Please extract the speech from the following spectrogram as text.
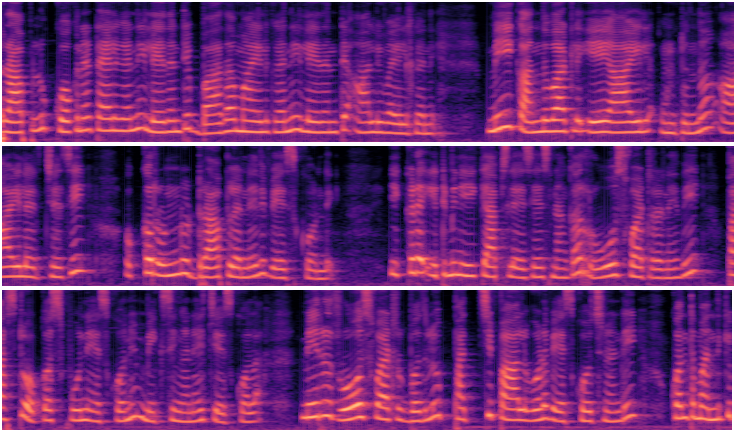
డ్రాపులు కోకోనట్ ఆయిల్ కానీ లేదంటే బాదాం ఆయిల్ కానీ లేదంటే ఆలివ్ ఆయిల్ కానీ మీకు అందుబాటులో ఏ ఆయిల్ ఉంటుందో ఆ ఆయిల్ వచ్చేసి ఒక్క రెండు డ్రాపులు అనేది వేసుకోండి. ఇక్కడ ఇటమిన్ ఈ క్యాప్సులు వేసేసినాక రోజ్ వాటర్ అనేది ఫస్ట్ ఒక్క స్పూన్ వేసుకొని మిక్సింగ్ అనేది చేసుకోవాలి. మీరు రోజ్ వాటర్కి బదులు పచ్చి పాలు కూడా వేసుకోవచ్చునండి. కొంతమందికి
